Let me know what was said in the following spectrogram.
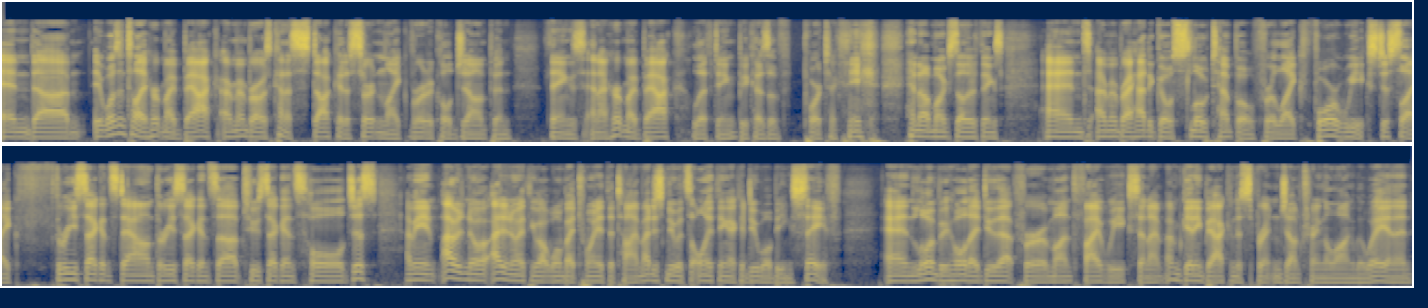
and um, it wasn't until I hurt my back. I remember I was kind of stuck at a certain like vertical jump and things, and I hurt my back lifting because of poor technique and amongst other things. And I remember I had to go slow tempo for like four weeks, just like three seconds down, three seconds up, two seconds hold. Just, I mean, I didn't know I didn't know anything about one by twenty at the time. I just knew it's the only thing I could do while being safe. And lo and behold, I do that for a month, five weeks, and I'm, I'm getting back into sprint and jump training along the way. And then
